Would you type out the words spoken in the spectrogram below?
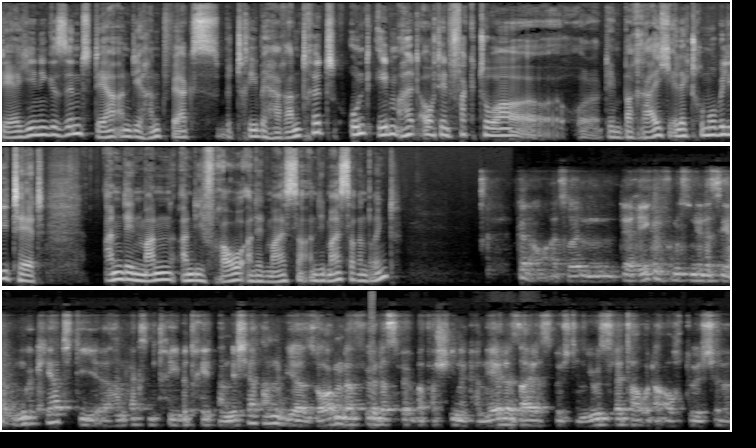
derjenige sind, der an die Handwerksbetriebe herantritt und eben halt auch den Faktor äh, oder den Bereich Elektromobilität an den Mann, an die Frau, an den Meister, an die Meisterin bringt? Genau, also in der Regel funktioniert das eher umgekehrt. Die äh, Handwerksbetriebe treten an mich heran. Wir sorgen dafür, dass wir über verschiedene Kanäle, sei es durch den Newsletter oder auch durch äh,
